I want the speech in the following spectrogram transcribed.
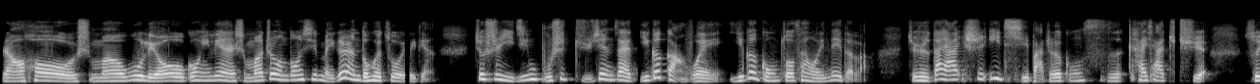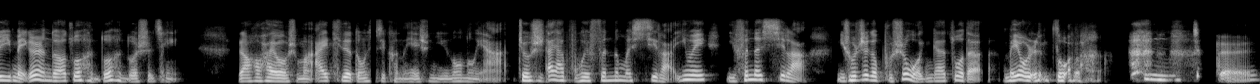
然后什么物流供应链什么这种东西，每个人都会做一点，就是已经不是局限在一个岗位、一个工作范围内的了，就是大家是一起把这个公司开下去，所以每个人都要做很多很多事情。然后还有什么 IT 的东西，可能也是你弄弄呀，就是大家不会分那么细了，因为你分的细了，你说这个不是我应该做的，没有人做了。嗯，对。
